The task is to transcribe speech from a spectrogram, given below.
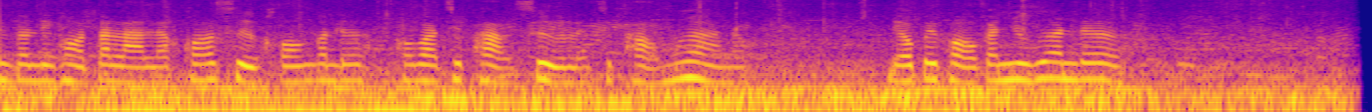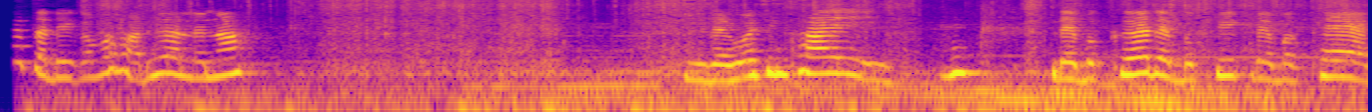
นตอนนี้ขอตลาดแล้วก็ซื้อของกันเด้อเพราะว่าสิเผาซื้อและสิเผาเมื่อเนาะเดี๋ยวไปเผากันอยู่เพื่อนเด้อแต่ดีก็มาถอดเพื่อนเลยเนาะมีได้ว่าชิงไข่ได้บักเขือได้บักพริกได้บักแข้ง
